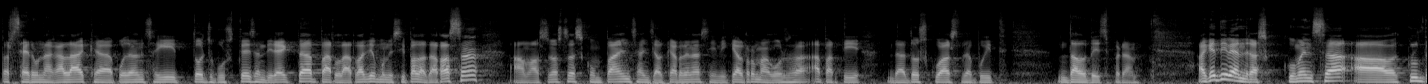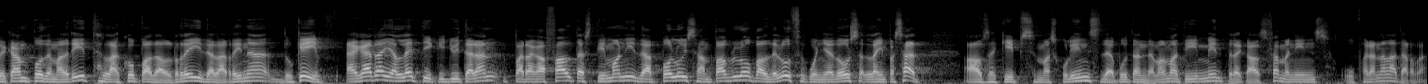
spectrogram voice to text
Per ser una gala que poden seguir tots vostès en directe per la Ràdio Municipal de Terrassa amb els nostres companys Àngel Cárdenas i Miquel Romagosa a partir de dos quarts de vuit del vespre. Aquest divendres comença al Club de Campo de Madrid la Copa del Rei i de la Reina d'hoquei. Agara i Atlètic lluitaran per agafar el testimoni de Polo i San Pablo Valdeluz, guanyadors l'any passat. Els equips masculins debuten demà al matí, mentre que els femenins ho faran a la tarda.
